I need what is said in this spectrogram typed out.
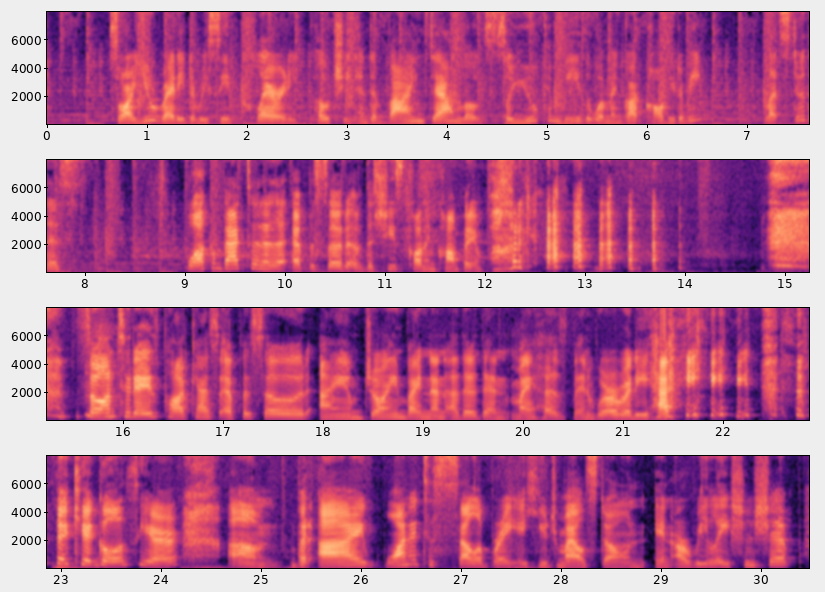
So, are you ready to receive clarity, coaching, and divine downloads so you can be the woman God called you to be? Let's do this. Welcome back to another episode of the She's Called and Confident podcast. So, on today's podcast episode, I am joined by none other than my husband. We're already having the giggles here. Um, but I wanted to celebrate a huge milestone in our relationship.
